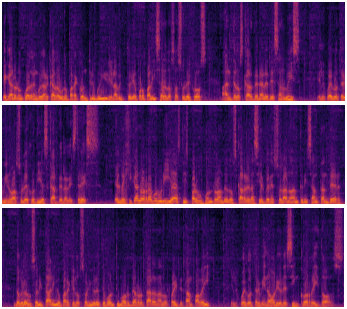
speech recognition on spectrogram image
pegaron un cuadrangular cada uno para contribuir en la victoria por paliza de los azulejos ante los Cardenales de San Luis. El juego terminó azulejo 10 Cardenales 3. El mexicano Ramón Urias disparó un jonrón de dos carreras y el venezolano Anthony Santander logró un solitario para que los Orioles de Baltimore derrotaran a los Reyes de Tampa Bay. El juego terminó Orioles 5, Rey 2.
